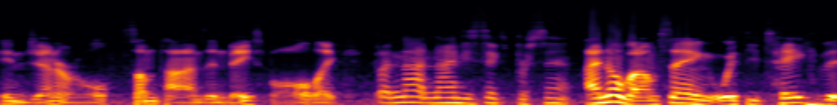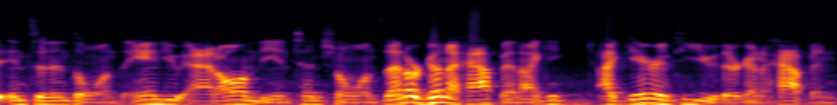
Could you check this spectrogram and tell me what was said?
in general. Sometimes in baseball, like but not 96%. I know, but I'm saying if you take the incidental ones and you add on the intentional ones, that are gonna happen. I can, I guarantee you, they're gonna happen.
